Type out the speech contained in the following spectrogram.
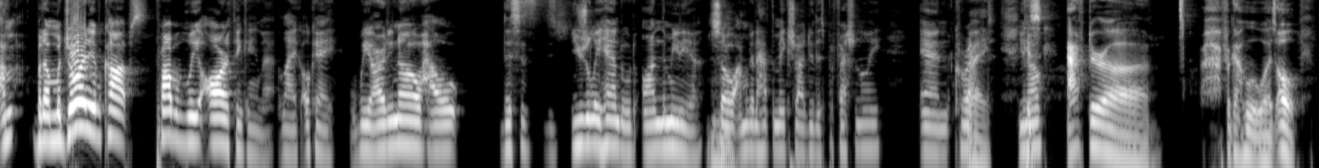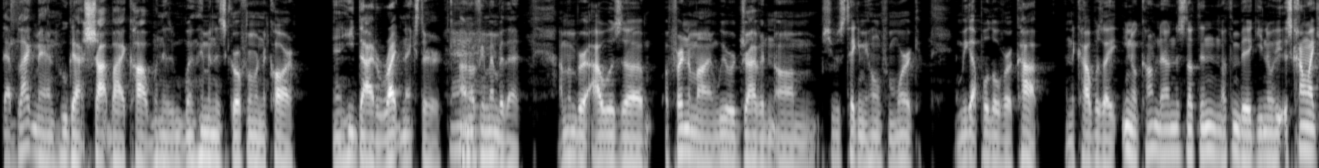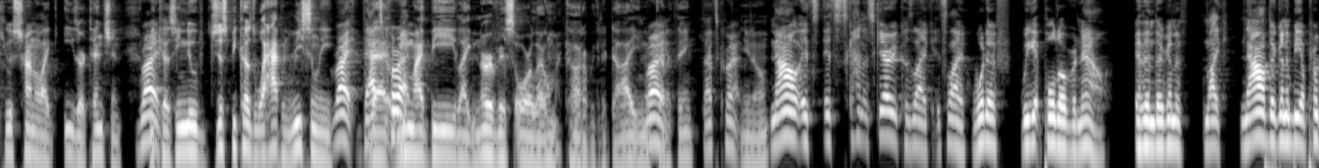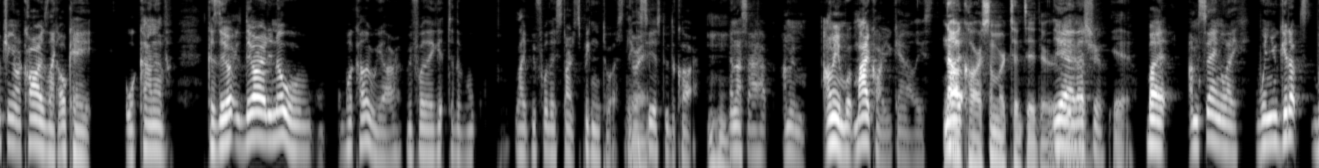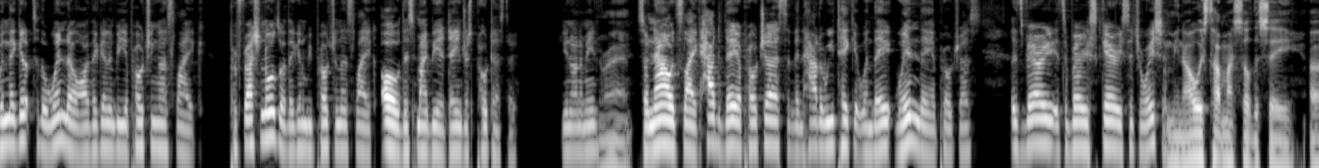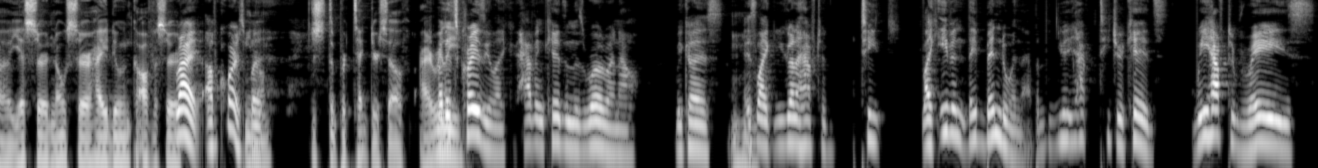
I'm, but a majority of cops probably are thinking that. Like, okay, we already know how this is usually handled on the media, so Mm-hmm. I'm gonna have to make sure I do this professionally and correct. Right. You know, after uh I forgot who it was. Oh, that black man who got shot by a cop when his, when him and his girlfriend were in the car, and he died right next to her. I don't know if you remember that. I remember I was uh, a friend of mine. We were driving. Um, she was taking me home from work, and we got pulled over a cop. And the cop was like, you know, calm down. There's nothing, nothing big. You know, it's kind of like he was trying to like ease our tension right? because he knew just because what happened recently, right. That's that correct. we might be like nervous or like, oh my god, are we gonna die? You know, Right. kind of thing. That's correct. You know, now it's it's kind of scary because like it's like what if we get pulled over now and then they're gonna like now they're gonna be approaching our cars like okay what kind of because they they already know what color we are before they get to the like before they start speaking to us they Right. can see us through the car hmm unless I have I mean I mean with my car you can at least Not a car. Some are tinted or Yeah, you know, that's true. Yeah. but I'm saying like when you get up when they get up to the window, are they going to be approaching us like professionals, or are they going to be approaching us like, oh, this might be a dangerous protester? You know what I mean? Right. So now it's like, how do they approach us, and then how do we take it when they when they approach us? It's very it's a very scary situation. I mean, I always taught myself to say, uh, "Yes, sir," "No, sir," "How you doing, officer?" right, of course, You but know, just to protect yourself. I really. but it's crazy like having kids in this world right now because Mhm. it's like you're gonna have to teach like even they've been doing that but you have to teach your kids we have to raise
